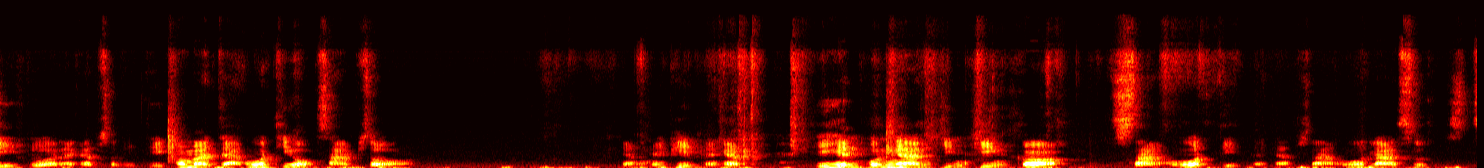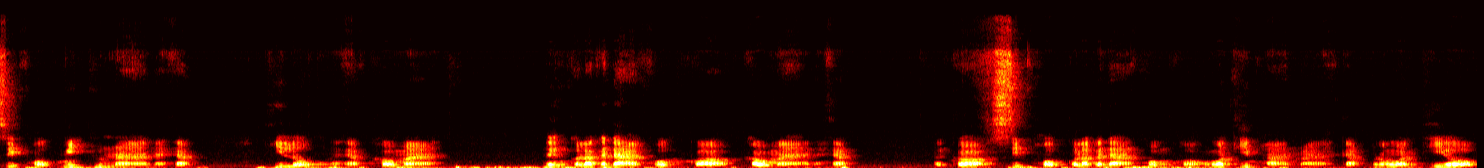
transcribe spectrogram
4 ตัวนะครับ สถิติเข้ามาจากงวดที่ออก 3 2 ยังไม่ผิดนะครับ ที่เห็นผลงานจริงๆ ก็สามงวดติดนะครับสามงวดล่าสุด 16 มิถุนายนนะครับ ที่ลงนะครับเข้ามา 1 กรกฎาคมก็เข้ามานะครับ แล้วก็ 16 กรกฎาคมของงวดที่ผ่านมากับรางวัลที่ออก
